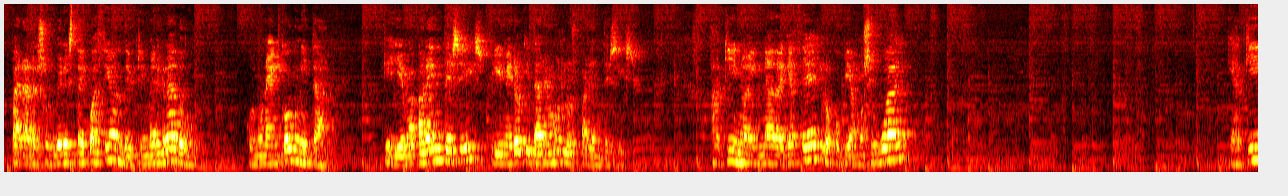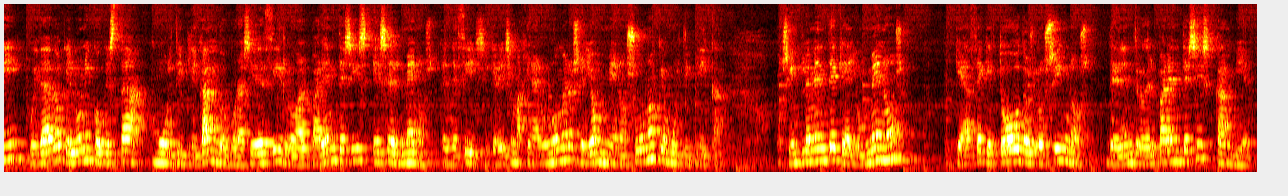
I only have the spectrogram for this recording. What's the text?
Para resolver esta ecuación de primer grado con una incógnita que lleva paréntesis, primero quitaremos los paréntesis. Aquí no hay nada que hacer, lo copiamos igual. Aquí, cuidado, que el único que está multiplicando, por así decirlo, al paréntesis es el menos. Es decir, si queréis imaginar un número, sería un menos 1 que multiplica. O simplemente que hay un menos que hace que todos los signos de dentro del paréntesis cambien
